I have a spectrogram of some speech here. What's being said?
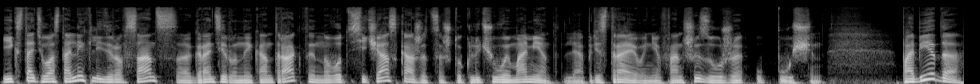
И, кстати, у остальных лидеров Санс гарантированные контракты, но вот сейчас кажется, что ключевой момент для пристраивания франшизы уже упущен. Победа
